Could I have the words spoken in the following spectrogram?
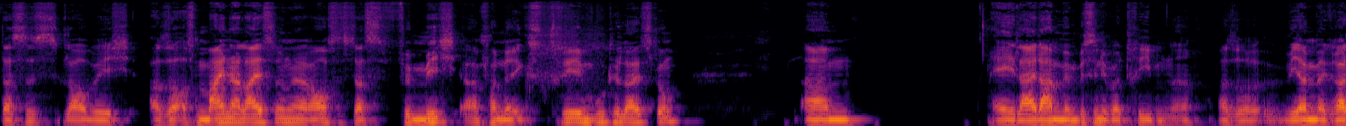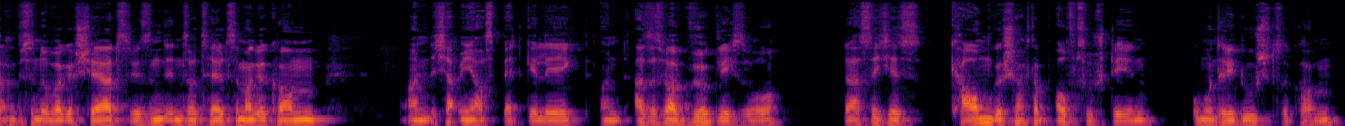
Das ist, glaube ich, also aus meiner Leistung heraus ist das für mich einfach eine extrem gute Leistung. Ähm, ey, leider haben wir ein bisschen übertrieben, ne? Also wir haben ja gerade ein bisschen drüber gescherzt. Wir sind ins Hotelzimmer gekommen und ich habe mich aufs Bett gelegt und also es war wirklich so, dass ich es kaum geschafft habe, aufzustehen, um unter die Dusche zu kommen.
